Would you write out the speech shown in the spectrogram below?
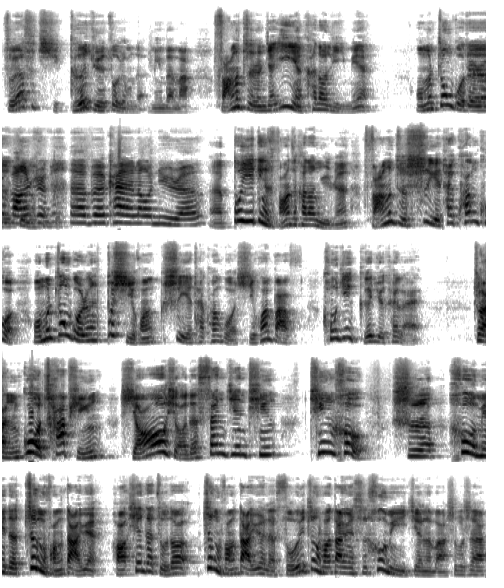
主要是起隔绝作用的，明白吗？防止人家一眼看到里面。我们中国就的是防止呃不看得到女人。呃，不一定是防止看到女人，防止视野太宽阔。我们中国人不喜欢视野太宽阔，喜欢把空间隔绝开来。转过插屏，小小的三间厅，厅后是后面的正房大院。好，现在走到正房大院了。所谓正房大院是后面一间了吧？是不是？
